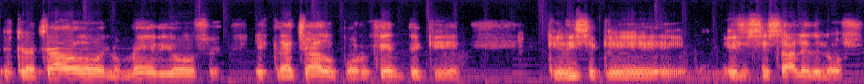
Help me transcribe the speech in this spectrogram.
escrachado en los medios, escrachado por gente que, que dice que se sale de los,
